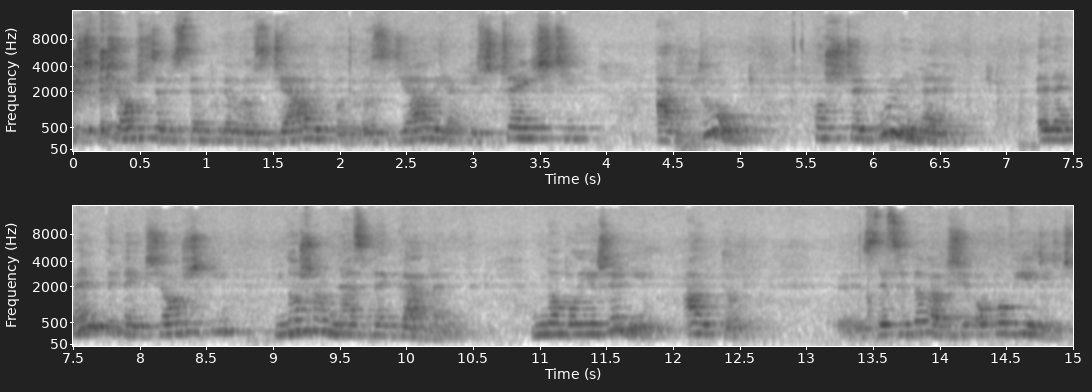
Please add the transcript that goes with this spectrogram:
iż w książce występują rozdziały, podrozdziały, jakieś części, a tu poszczególne elementy tej książki noszą nazwę gawęd. No bo jeżeli autor y, zdecydował się opowiedzieć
